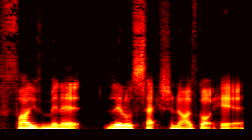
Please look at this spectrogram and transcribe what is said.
five minute little section I've got here.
